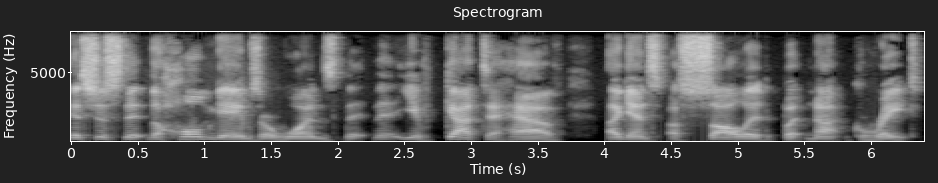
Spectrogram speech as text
It's just that the home games are ones that, that you've got to have against a solid but not great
